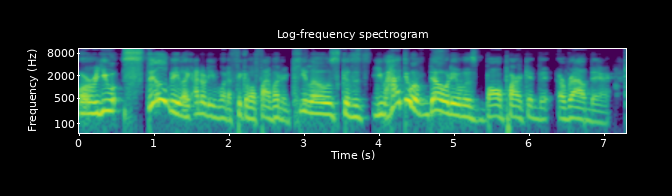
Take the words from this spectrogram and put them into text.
or you still be like, I don't even want to think about 500 kilos because you had to have known it was ballpark in the, around there.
